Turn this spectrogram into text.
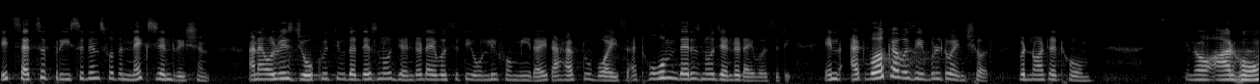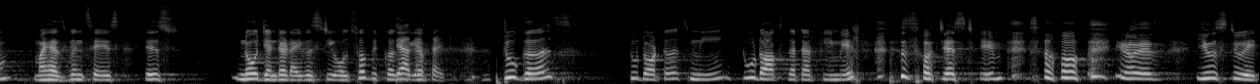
it sets a precedence for the next generation. And I always joke with you that there's no gender diversity only for me, right? I have two boys. At home, there is no gender diversity. In, at work, I was able to ensure, but not at home. You know, our home, my husband says there's no gender diversity also because The we have side. two girls, two daughters, me, two dogs that are female, so just him. So, you know, there's used to it.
